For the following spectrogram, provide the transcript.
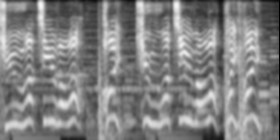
キュアチワワはいキュアチワワはいはい。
